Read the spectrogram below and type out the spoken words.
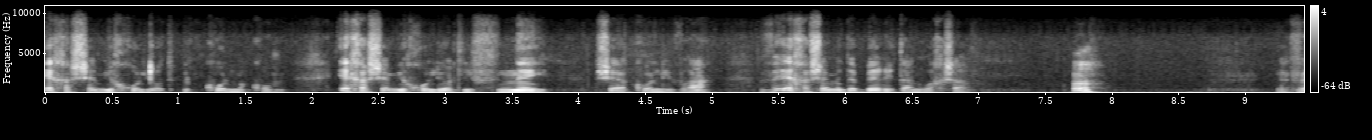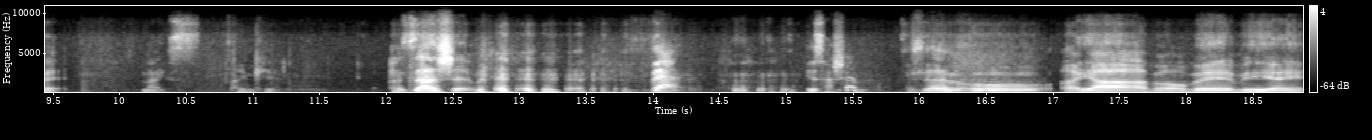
איך השם יכול להיות בכל מקום? איך השם יכול להיות לפני שהכל נברא? ואיך השם מדבר איתנו עכשיו? יפה. נייס. Thank you. אז זה השם. That is השם. השם הוא היה והווה ויהיה.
